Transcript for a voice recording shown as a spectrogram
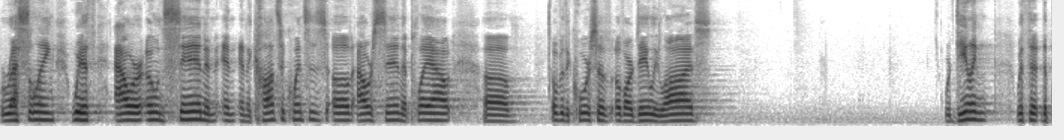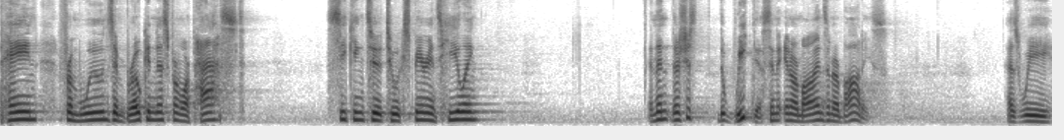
wrestling with our own sin and, and, and the consequences of our sin that play out uh, over the course of, of our daily lives. We're dealing with the, the pain from wounds and brokenness from our past, seeking to, to experience healing. And then there's just the weakness in, in our minds and our bodies as we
